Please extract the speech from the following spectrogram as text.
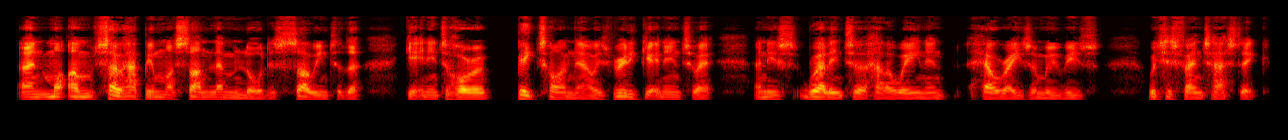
And my, I'm so happy my son, Lemon Lord, is so into the getting into horror big time now. He's really getting into it, and he's well into Halloween and Hellraiser movies, which is fantastic.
